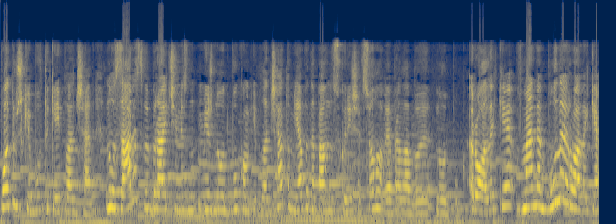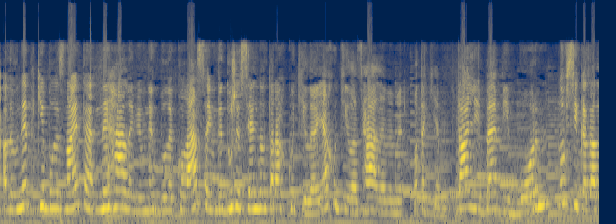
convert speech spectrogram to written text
подружки був такий планшет. Ну зараз, вибираючи між ноутбуком і планшетом, я би напевно скоріше всього вибрала би ноутбук. Ролики в мене були ролики, але вони такі були, знаєте, не гелеві. В них були колеса, і вони дуже сильно тарахкотіли. А я хотіла з гелевими отакими. Далі Baby Born. Ну всі казали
